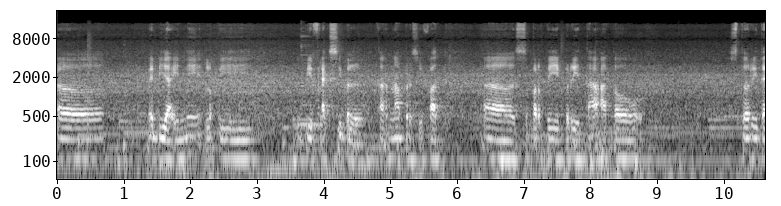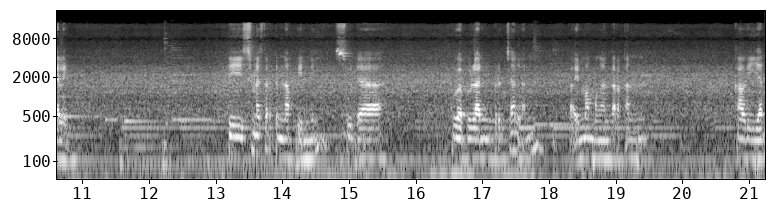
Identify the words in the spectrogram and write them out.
eh, media ini lebih lebih fleksibel karena bersifat eh, seperti berita atau storytelling di semester genap ini sudah dua bulan berjalan Pak Imam mengantarkan kalian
